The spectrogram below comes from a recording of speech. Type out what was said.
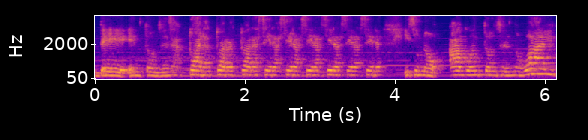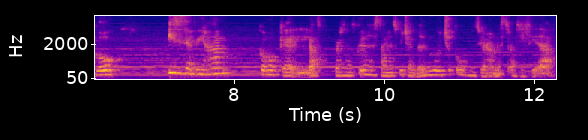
de entonces actuar, actuar, actuar, hacer, hacer, hacer, hacer, hacer, hacer, y si no hago, entonces no valgo. Y si se fijan, como que las personas que nos están escuchando es mucho cómo funciona nuestra sociedad.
